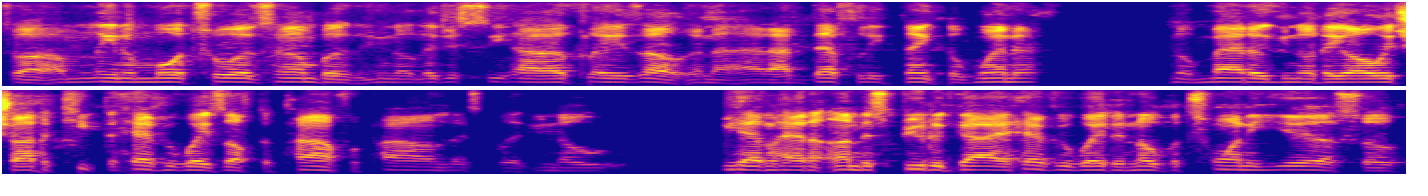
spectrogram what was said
So I'm leaning more towards him, but you know, let's just see how it plays out. And I, I definitely think the winner no matter, you know, they always try to keep the heavyweights off the pound for pound list, but you know, we haven't had an undisputed guy heavyweight in over 20 years. So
